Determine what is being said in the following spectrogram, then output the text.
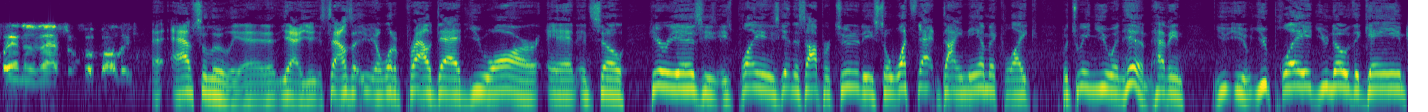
Playing in the National Football League. Absolutely, and yeah, it sounds like you know what a proud dad you are, and and so here he is. He's, he's playing. He's getting this opportunity. So what's that dynamic like between you and him? Having you you you played, you know the game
